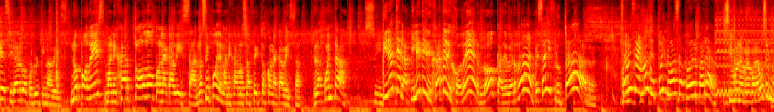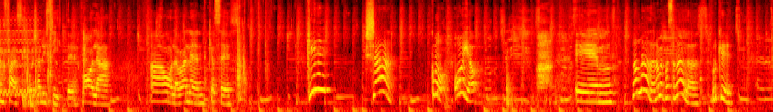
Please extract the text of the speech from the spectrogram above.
voy a decir algo por última vez. No podés manejar todo con la cabeza. No se puede manejar los afectos con la cabeza. ¿Te das cuenta? Sí. Tírate a la pileta y dejate de joder, loca, de verdad. Empezá a disfrutar. ¿Sabes? Además, después no vas a poder parar. Sí, bueno, pero para vos es muy fácil, porque ya lo hiciste. Hola. Ah, hola, Valen. ¿Qué haces? ¿Qué? ¿Ya? ¿Cómo? ¿Hoy? a- Eh, nada, no me pasa nada. ¿Por qué?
